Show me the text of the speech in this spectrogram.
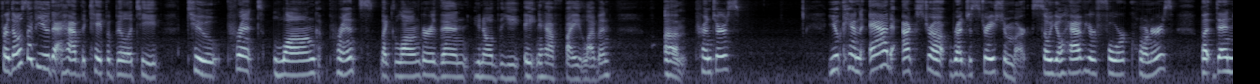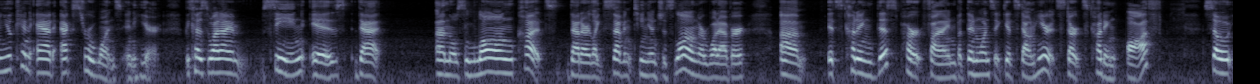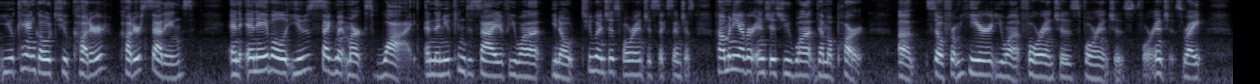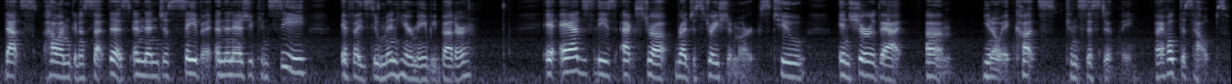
For those of you that have the capability to print long prints, like longer than, you know, the 8.5 by 11 um, printers, you can add extra registration marks. So you'll have your four corners, but then you can add extra ones in here. Because what I'm seeing is that on those long cuts that are like 17 inches long or whatever, um, it's cutting this part fine, but then once it gets down here, it starts cutting off. So you can go to cutter, cutter settings, and enable use segment marks Y. And then you can decide if you want, you know, two inches, four inches, six inches, how many ever inches you want them apart. Um, so from here, you want four inches, four inches, four inches, right? That's how I'm going to set this. And then just save it. And then as you can see, if I zoom in here maybe better, it adds these extra registration marks to ensure that, um, you know, it cuts consistently. I hope this helps.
